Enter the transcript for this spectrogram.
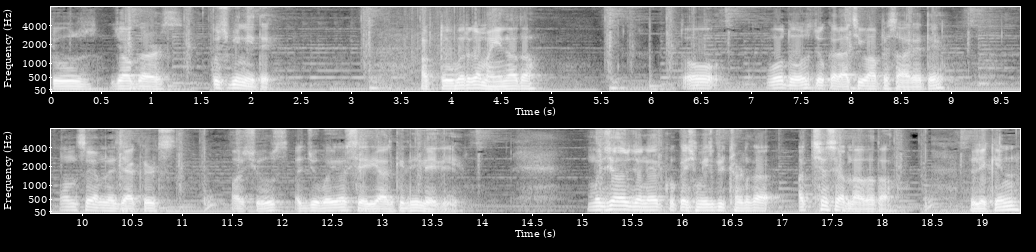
शूज़ जॉगर्स कुछ भी नहीं थे। अक्टूबर का महीना था। तो वो दोस्त जो कराची वापस आ रहे थे, उनसे हमने जैकेट्स और शूज़ अज्जू भाई और शहरियार के लिए ले लिए। मुझे और जुनेद को कश्मीर की ठंड का अच्छे से अंदाज़ा था। लेकिन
